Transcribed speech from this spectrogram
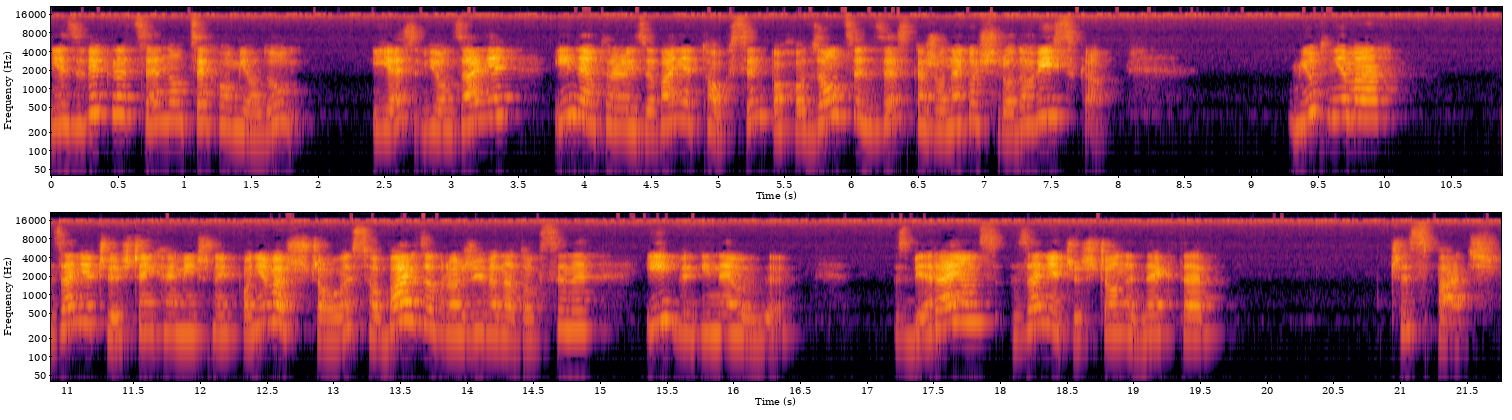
Niezwykle cenną cechą miodu jest wiązanie i neutralizowanie toksyn pochodzących ze skażonego środowiska. Miód nie ma zanieczyszczeń chemicznych, ponieważ pszczoły są bardzo wrażliwe na toksyny i wyginęłyby, zbierając zanieczyszczony nektar czy spać.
